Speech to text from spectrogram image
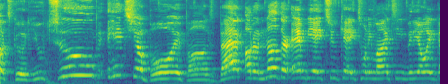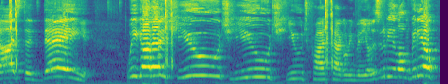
What's good, YouTube? It's your boy Bugz back on another NBA 2K20 My Team video. And guys, today we got a huge, huge, huge prize pack opening video. This is going to be a long video.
